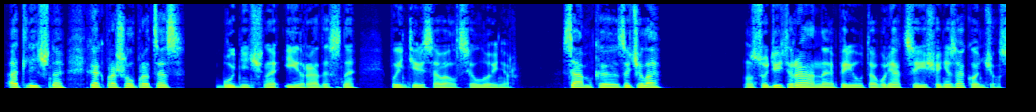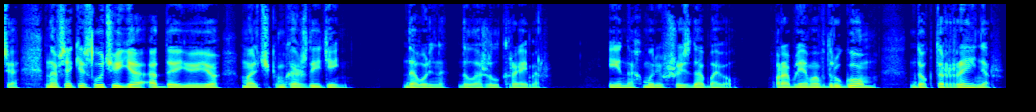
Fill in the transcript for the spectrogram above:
«Отлично. Как прошел процесс?» Буднично и радостно поинтересовался Лойнер. «Самка зачала?» Судить рано, период овуляции еще не закончился. На всякий случай я отдаю ее мальчикам каждый день», — довольно доложил Креймер. И, нахмурившись, добавил. «Проблема в другом, доктор Рейнер».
